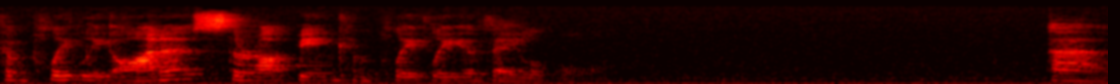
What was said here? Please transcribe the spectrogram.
completely honest. They're not being completely available. Um,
